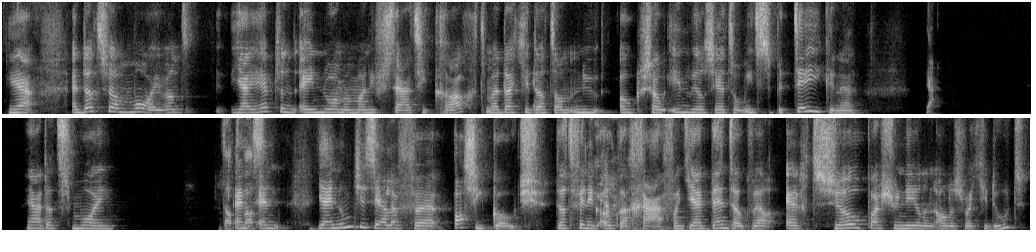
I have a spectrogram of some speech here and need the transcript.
Ja, en dat is wel mooi, want jij hebt een enorme manifestatiekracht, maar dat je dat dan nu ook zo in wil zetten om iets te betekenen. Ja. Ja, dat is mooi. Dat En, was en jij noemt jezelf eh, passiecoach. Dat vind ik Ja. ook wel gaaf, want jij bent ook wel echt zo passioneel in alles wat je doet.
